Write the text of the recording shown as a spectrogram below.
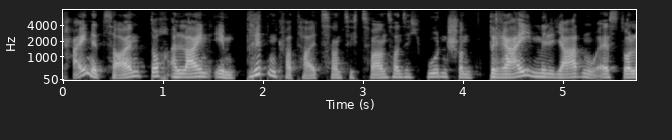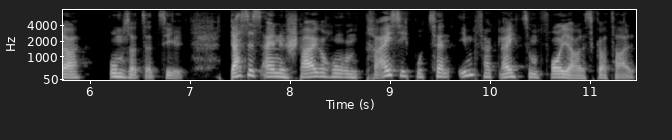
keine Zahlen, doch allein im dritten Quartal 2022 wurden schon 3 Milliarden US-Dollar Umsatz erzielt. Das ist eine Steigerung um 30 Prozent im Vergleich zum Vorjahresquartal.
